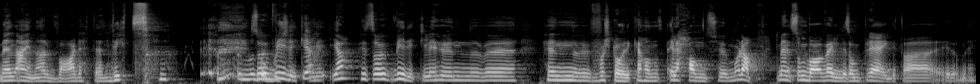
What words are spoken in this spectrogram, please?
Men Einar, var dette en vits? Så virkelig, ja, så virkelig hun, hun forstår ikke hans, eller hans humor, da, men som var veldig sånn preget av ironi.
